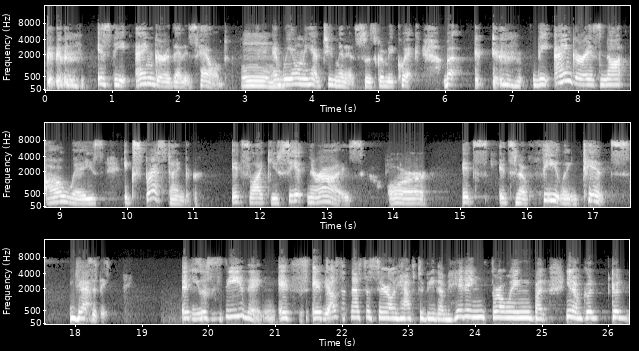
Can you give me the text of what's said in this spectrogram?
is the anger that is held, and we only have two minutes, so it's going to be quick. But the anger is not always expressed anger. It's like you see it in their eyes, or it's it's a feeling, tense, Yes. intensity. It's You- the seething. It's it Yeah. doesn't necessarily have to be them hitting, throwing, but you know, good good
